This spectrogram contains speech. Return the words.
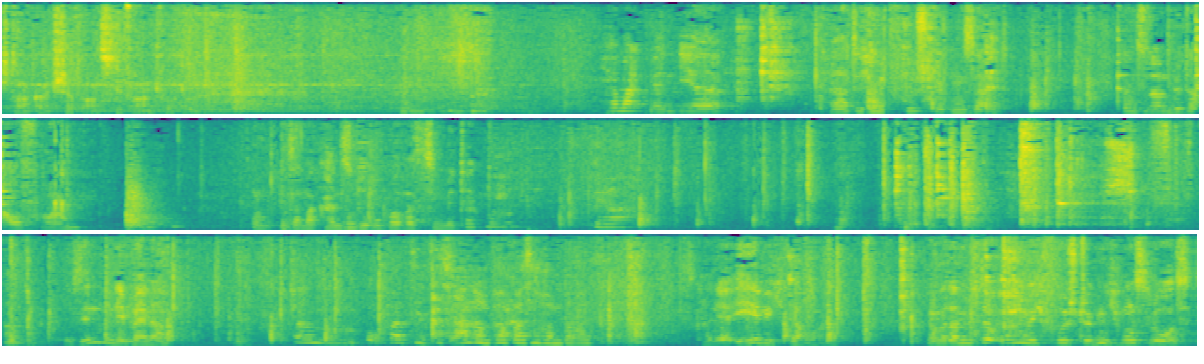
Ich trage als Chefarzt die Verantwortung. Hör mal, wenn ihr fertig mit Frühstücken seid, kannst du dann bitte aufräumen? Und sag mal, kannst du Opa was zum Mittag machen? Ja. Wo sind denn die Männer? Ähm, Opa zieht sich an und Papa ist noch im Bad. Das kann ja ewig dauern. Aber dann müsst ihr ohne mich frühstücken. Ich muss los.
